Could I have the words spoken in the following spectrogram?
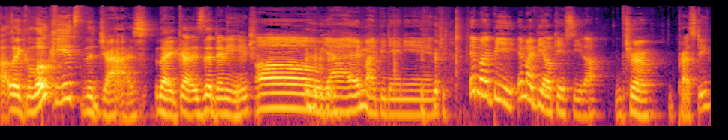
Uh, like low key, it's the Jazz. Like, uh, is that Danny Ainge? Oh yeah, it might be Danny Ainge. It might be it might be OKC though. True. Presti,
